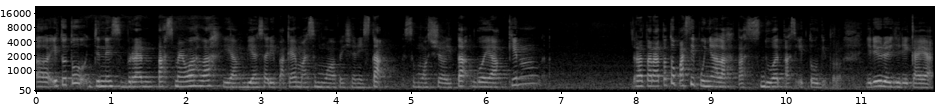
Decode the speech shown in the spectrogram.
uh, itu tuh jenis brand tas mewah lah yang biasa dipakai sama semua fashionista, semua sosialita. Gue yakin rata-rata tuh pasti punya lah tas dua tas itu gitu loh. Jadi udah jadi kayak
